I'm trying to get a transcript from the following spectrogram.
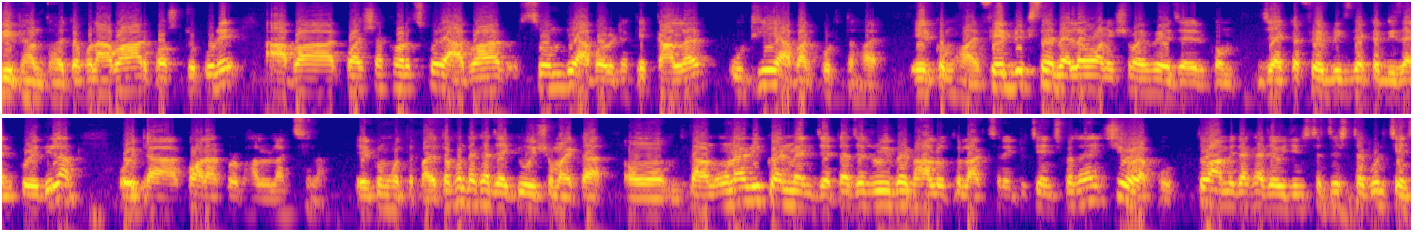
বিভ্রান্ত হয়। তখন আবার কষ্ট করে, আবার পয়সা খরচ করে, আবার শ্রম দিয়ে আবার ওটাকে কালার উঠিয়ে আবার করতে হয়। এরকম হয়। ফেব্রিক্স এর বেলাও অনেক সময় হয়ে যায় এরকম যে একটা ফেব্রিক্স দিয়ে একটা ডিজাইন করে দিলাম, ওইটা করার পর ভালো লাগছে না। এরকম হতে পারে। তখন দেখা যায় কি ওই সময়টা কারণ ওনার রিকোয়ারমেন্ট যেটা যে রুই ভাই ভালো তো লাগছে না, একটু চেঞ্জ করে দেয় শিওর আপু। তো আমি দেখা যায় ওই জিনিসটা চেষ্টা করি চেঞ্জ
